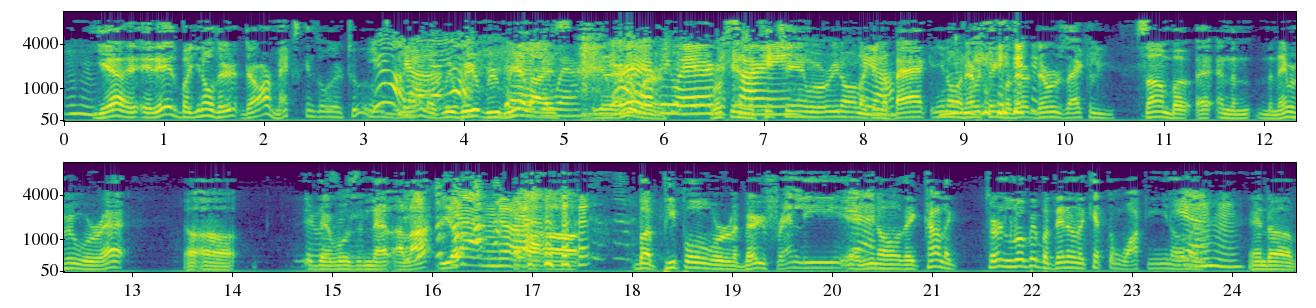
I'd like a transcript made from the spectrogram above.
Yeah, it, it is, but you know, there there are Mexicans over there too. Yeah, you know, yeah, like yeah. we we, we They're realize everywhere. they're They're everywhere. everywhere. Working Sorry. in the kitchen, we were you know like in the back, you know, and everything. but there there was actually some, but uh, in the the neighborhood we were at, uh, uh there, wasn't that a lot, you know. Yeah. Uh, uh, but people were like, very friendly, and you know they kind of like turned a little bit, but then they like, kept on walking, you know. Yeah. like- Mm-hmm. and uh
